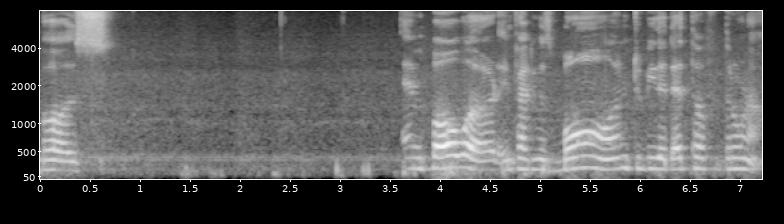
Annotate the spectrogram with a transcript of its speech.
was empowered, in fact, he was born to be the death of Drona.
